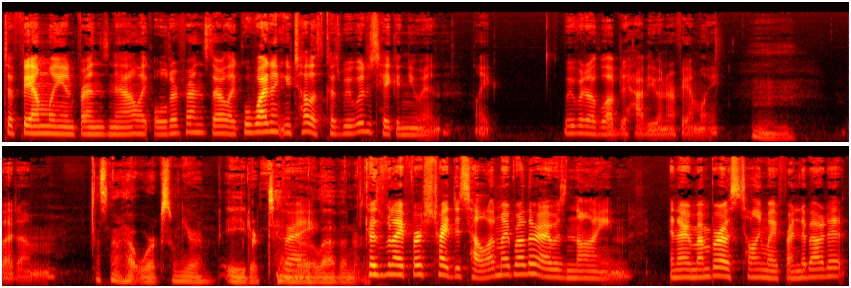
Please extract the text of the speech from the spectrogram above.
to family and friends now, like older friends, they're like, well, why didn't you tell us? Because we would have taken you in. Like, we would have loved to have you in our family. Hmm. But, um, That's not how it works when you're eight or 10 Right. or 11. Or, because when I first tried to tell on my brother, I was nine. And I remember I was telling my friend about it.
